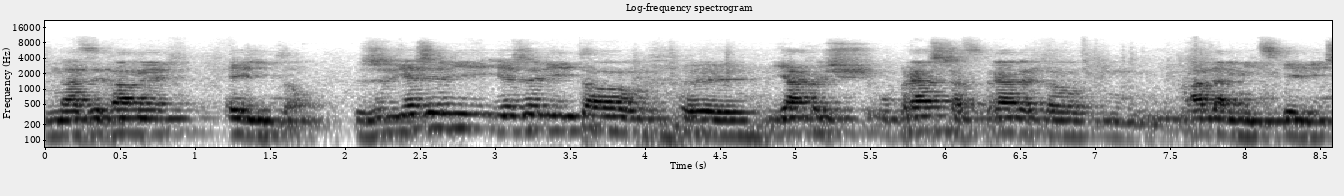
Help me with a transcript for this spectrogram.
nazywamy elitą. Że jeżeli, jeżeli to y, jakoś upraszcza sprawę, to mm, Adam Mickiewicz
